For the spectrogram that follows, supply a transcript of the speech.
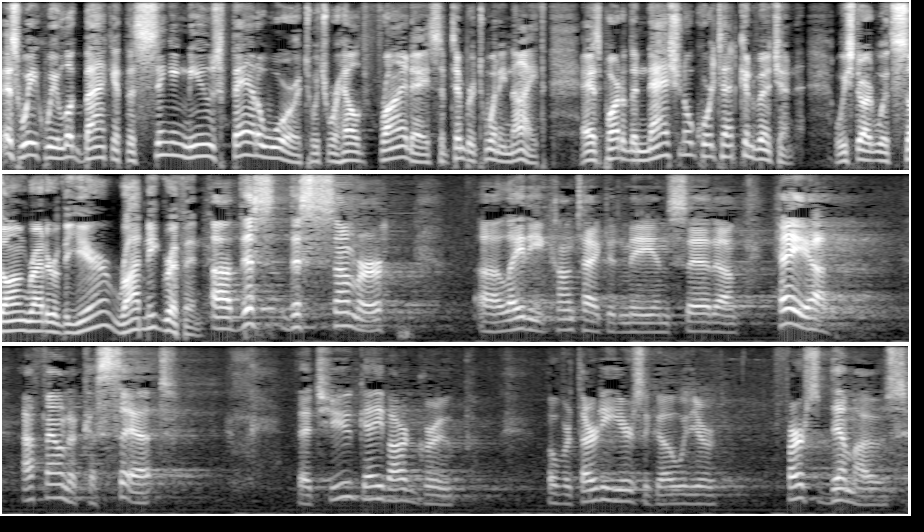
This week, we look back at the Singing News Fan Awards, which were held Friday, September 29th, as part of the National Quartet Convention. We start with Songwriter of the Year, Rodney Griffin. Uh, this, this summer, a lady contacted me and said, uh, Hey, uh, I found a cassette that you gave our group over 30 years ago with your first demos.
